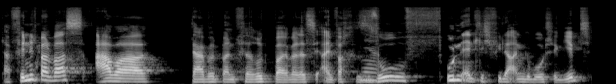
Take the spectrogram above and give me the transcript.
da findet man was, aber da wird man verrückt bei, weil es einfach ja. so unendlich viele Angebote gibt.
